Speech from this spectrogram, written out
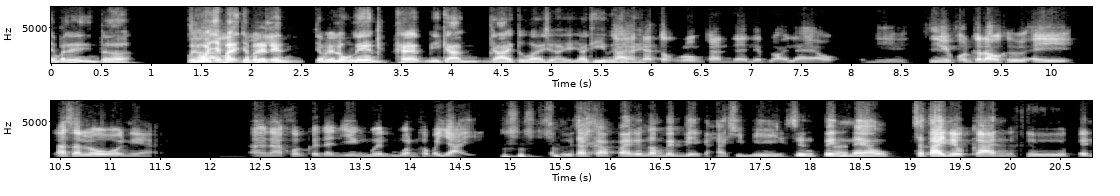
ยังไม่ได้เล่นอินเตอร์เหมือนว่ายังไม่ยังไม่ได้เล่นยังไม่ได้ลงเล่น แค่มีการย้ายตัวเฉยย้ายทีมใช่เฉยแค่ตกลงกันได้เรียบร้อยแล้วแบบนี้ที่มีผลกับเราก็คือ ไอ้ลาซาโรเนี่ยอนาคตก็จะยิ่งมืดมนเข้าไปใหญ่ ก็คือถ้ากลับไปก็ต้องเป็นเบียดกับฮาคิมิซึ่งเป็นแนวสไตล์เดียวกันก็คือเป็น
